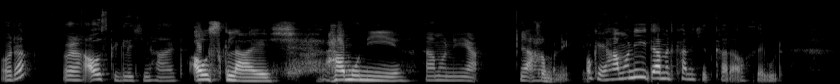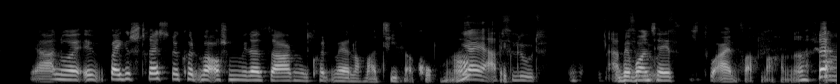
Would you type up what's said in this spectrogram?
oder? Oder nach Ausgeglichenheit? Ausgleich, Harmonie. Harmonie, ja. Ja, Harmonie. Okay, Harmonie, damit kann ich jetzt gerade auch sehr gut. Ja, nur äh, bei Gestressten könnten wir auch schon wieder sagen, könnten wir ja nochmal tiefer gucken. Ne? Ja, ja, absolut. Wir wollen es ja jetzt nicht zu einfach machen. Ne? Ja,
